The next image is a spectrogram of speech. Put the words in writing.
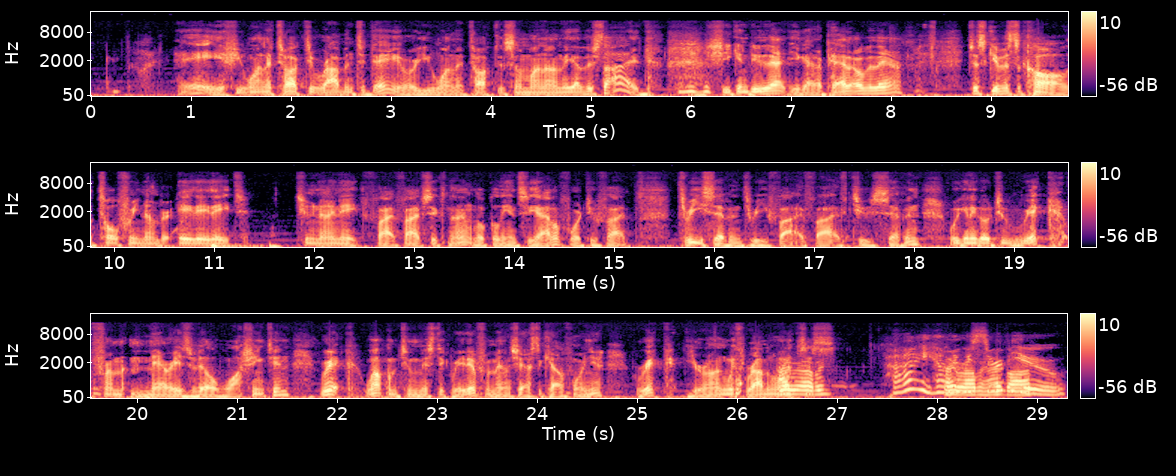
Hey, if you want to talk to Robin today or you want to talk to someone on the other side, she can do that. You got a pad over there? Just give us a call. Toll free number 888 298 5569, locally in Seattle 425 373 5527. We're going to go to Rick from Marysville, Washington. Rick, welcome to Mystic Radio from Mount Shasta, California. Rick, you're on with Robin Hi, Alexis. Robin. Hi, how Hi, may Robin. we serve Bob. you?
